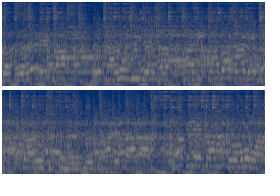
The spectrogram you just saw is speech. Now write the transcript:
ગટરેમાં ઓ કાળું દીદેમાં મારી કાવા મારી તારું સતહે તું તાર તારા વાગલે બાતો વા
